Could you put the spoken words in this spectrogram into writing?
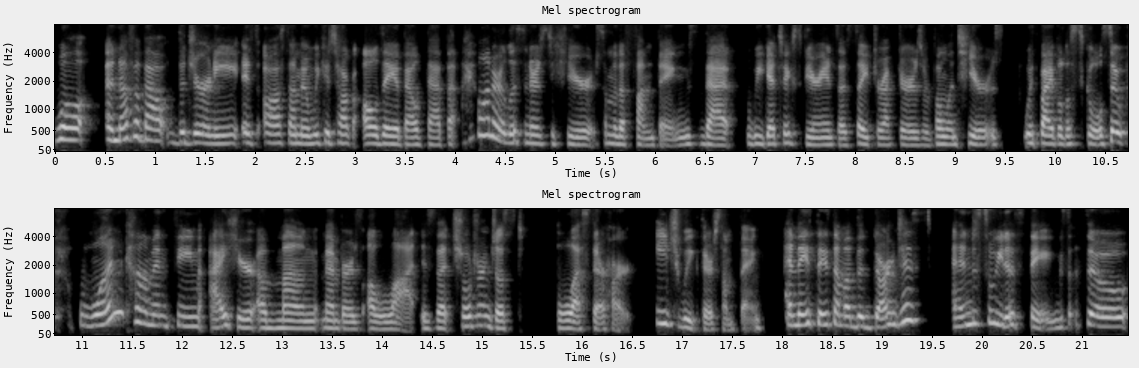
Well, enough about the journey. It's awesome. And we could talk all day about that. But I want our listeners to hear some of the fun things that we get to experience as site directors or volunteers with Bible to School. So, one common theme I hear among members a lot is that children just bless their heart. Each week there's something, and they say some of the darndest and sweetest things. So,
